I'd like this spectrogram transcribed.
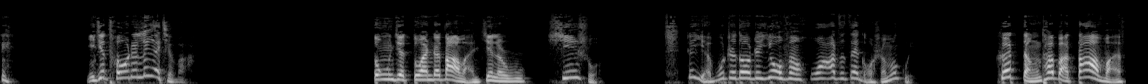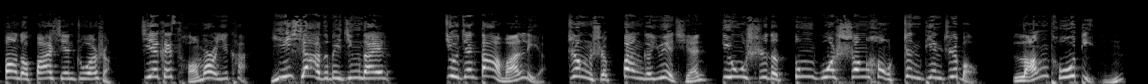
嘿，你就偷着乐去吧。”东家端着大碗进了屋，心说：“这也不知道这要饭花子在搞什么鬼。”可等他把大碗放到八仙桌上，揭开草帽一看，一下子被惊呆了。就见大碗里啊，正是半个月前丢失的东郭商号镇店之宝狼头鼎。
